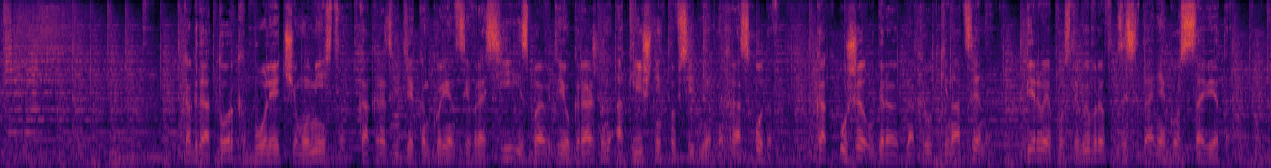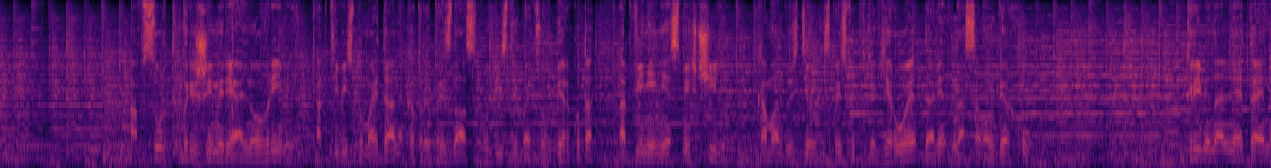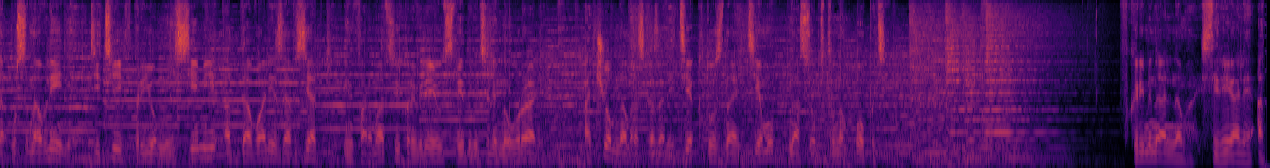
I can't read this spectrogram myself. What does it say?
Когда торг более чем уместен? Как развитие конкуренции в России избавит ее граждан от лишних повседневных расходов? Как уже убирают накрутки на цены? Первое после выборов заседание Госсовета. Абсурд в режиме реального времени. Активисту Майдана, который признался в убийстве бойцов Беркута, обвинения смягчили. Команду сделать из преступника героя дали на самом верху. Криминальная тайна усыновления. Детей в приемные семьи отдавали за взятки. Информацию проверяют следователи на Урале. О чем нам рассказали те, кто знает тему на собственном опыте. В криминальном сериале «От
